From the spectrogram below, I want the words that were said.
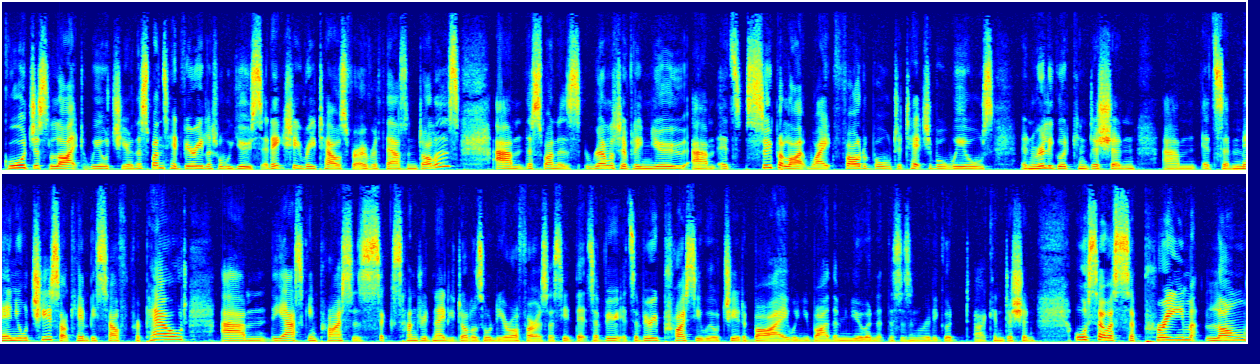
gorgeous light wheelchair and this one's had very little use. It actually retails for over a thousand dollars. Um, this one is relatively new. Um, it's super lightweight foldable detachable wheels in really good condition. Um, it's a manual chair so it can be self-propelled. Um, the asking price is $680 or near offer. As I said that's a very it's a very pricey wheelchair to buy when you buy them new and this is in really good uh, condition. Also a supreme long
